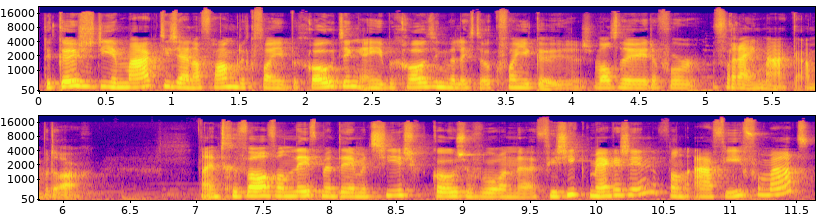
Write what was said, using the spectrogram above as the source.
De keuzes die je maakt, die zijn afhankelijk van je begroting en je begroting wellicht ook van je keuzes. Wat wil je ervoor vrijmaken aan bedrag? Nou, in het geval van Leef met Dementie is gekozen voor een uh, fysiek magazine van A4-formaat.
